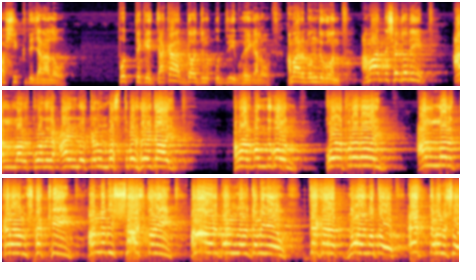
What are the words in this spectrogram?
অস্বীকৃতি জানালো। প্রত্যেকে জাকাত দেওয়ার জন্য উদ্গ্রীব হয়ে গেল। আমার বন্ধুগণ, আমার দেশে যদি আল্লাহর কোরআনের আইন ও কানুন বাস্তবায়ন হয়ে যায়, আমার বন্ধুগণ, কল্পনা নয় আল্লাহর কালাম সাক্ষী। আমরা বিশ্বাস করি, আমার বাংলার জমিনেও দেখাত নেওয়ার মতো একটা মানুষও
